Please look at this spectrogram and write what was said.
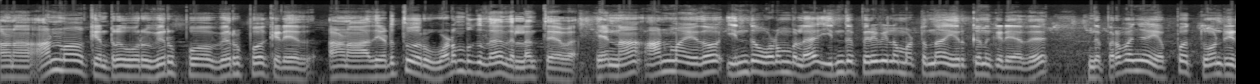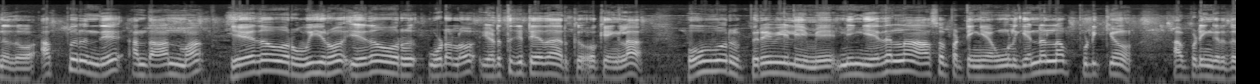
ஆனால் ஆன்மாவுக்கென்று ஒரு விருப்போ வெறுப்போ கிடையாது. ஆனால் அது எடுத்து ஒரு உடம்புக்கு தான் இதெல்லாம் தேவை. ஏன்னா ஆன்மா ஏதோ இந்த உடம்புல இந்த பிறவியில் மட்டும்தான் இருக்குன்னு கிடையாது. இந்த பிரபஞ்சம் எப்போ தோன்றினதோ அப்பிருந்தே அந்த ஆன்மா ஏதோ ஒரு உயிரோ ஏதோ ஒரு உடலோ எடுத்துக்கிட்டே தான் இருக்குது ஓகேங்களா ஒவ்வொரு பிறவிலையுமே நீங்கள் எதெல்லாம் ஆசைப்பட்டீங்க உங்களுக்கு என்னெல்லாம் பிடிக்கும் அப்படிங்கிறது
